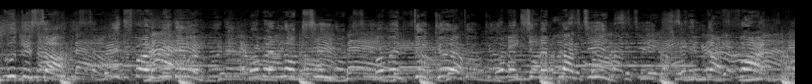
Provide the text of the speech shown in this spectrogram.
écoutez ça. X-File Ramène Lanxi Ramène Tucker Ramène sur les platines. C'est les gars fans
